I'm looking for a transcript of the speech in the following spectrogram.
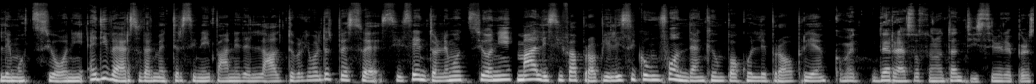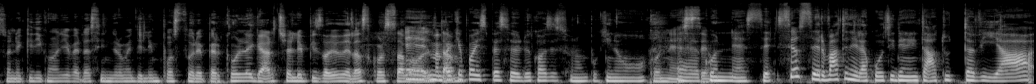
le emozioni è diverso dal mettersi nei panni dell'altro perché molto spesso è, si sentono le emozioni ma le si fa proprie, le si confonde anche un po' con le proprie. Come del resto sono tantissime le persone che dicono di avere la sindrome dell'impostore per collegarci all'episodio della scorsa eh, volta. Ma perché poi spesso le due cose sono un pochino connesse. Eh, connesse. Se osservate nella quotidianità tuttavia,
